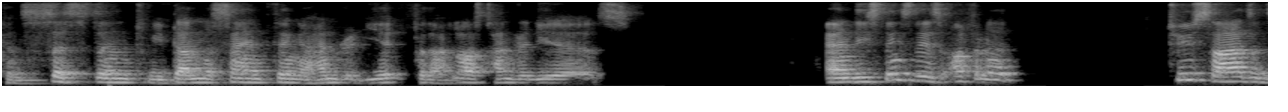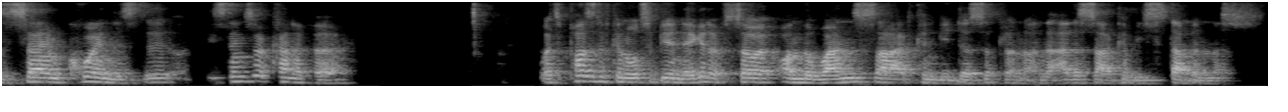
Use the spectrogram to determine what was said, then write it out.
consistent. We've done the same thing a hundred years for the last hundred years. And these things, there's often a two sides of the same coin. The, these things are kind of a what's positive can also be a negative. So on the one side can be discipline, on the other side can be stubbornness.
